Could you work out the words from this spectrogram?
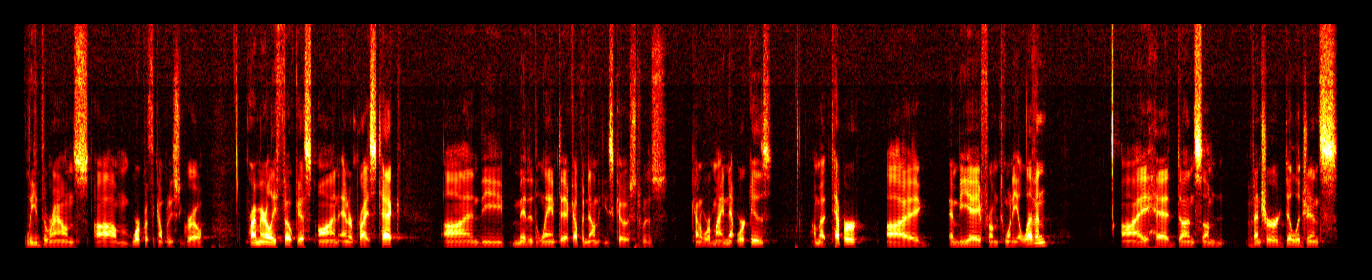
lead the rounds, um, work with the companies to grow. Primarily focused on enterprise tech, on the mid-Atlantic, up and down the East Coast was kind of where my network is. I'm a Tepper MBA from 2011. I had done some venture diligence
